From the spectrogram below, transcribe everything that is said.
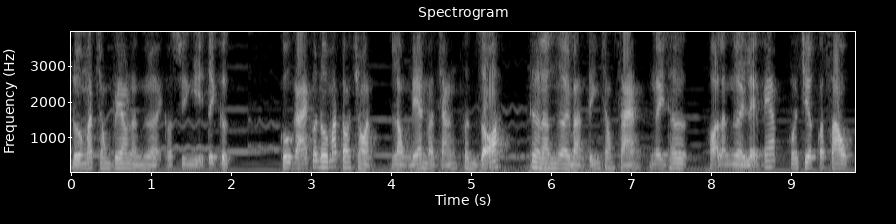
đôi mắt trong veo là người có suy nghĩ tích cực. Cô gái có đôi mắt to tròn, lòng đen và trắng phân rõ, thường là người bản tính trong sáng, ngây thơ, họ là người lễ phép, có trước có sau,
